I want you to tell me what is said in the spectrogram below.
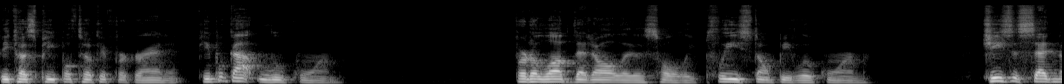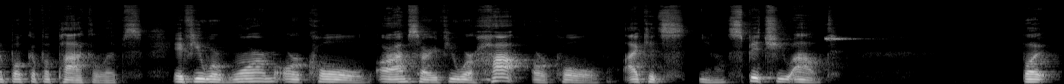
because people took it for granted. People got lukewarm for the love that all is holy. Please don't be lukewarm. Jesus said in the book of Apocalypse, if you were warm or cold, or I'm sorry, if you were hot or cold, I could, you know, spit you out. But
